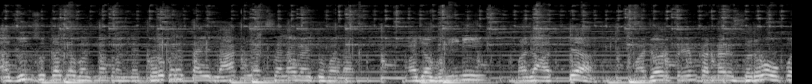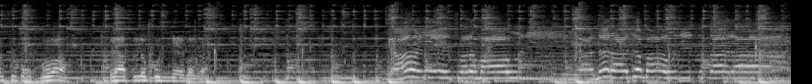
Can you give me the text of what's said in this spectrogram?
अजून सुद्धा त्या भजनात रंगल्यात खरोखरच ताई लाख लाख सलाम आहे तुम्हाला. माझ्या बहिणी माझ्या आत्या माझ्यावर प्रेम करणारे सर्व उपस्थित आहेत. गोवा हे आपलं पुण्य आहे बघा. ज्ञानेश्वर माऊली ज्ञानराज माऊली तुकाराम.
